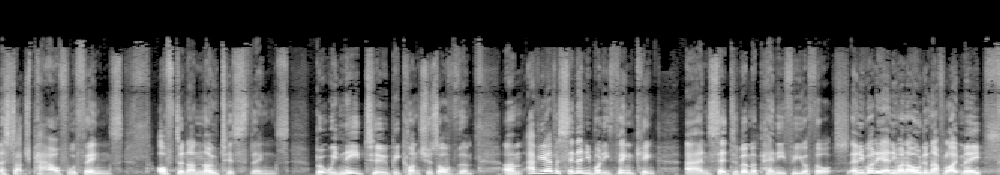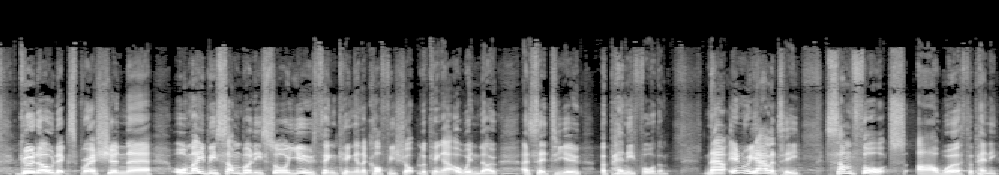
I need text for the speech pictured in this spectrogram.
are such powerful things, often unnoticed things, but we need to be conscious of them. Um, have you ever seen anybody thinking, and said to them a penny for your thoughts. Anybody? Anyone old enough like me? Good old expression there. Or maybe somebody saw you thinking in a coffee shop looking out a window and said to you a penny for them. Now, in reality, some thoughts are worth a penny,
